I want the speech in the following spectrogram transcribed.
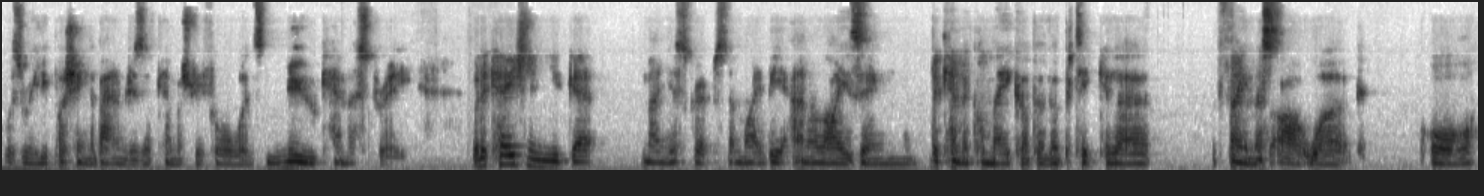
was really pushing the boundaries of chemistry forwards, new chemistry. But occasionally you'd get manuscripts that might be analyzing the chemical makeup of a particular famous artwork or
